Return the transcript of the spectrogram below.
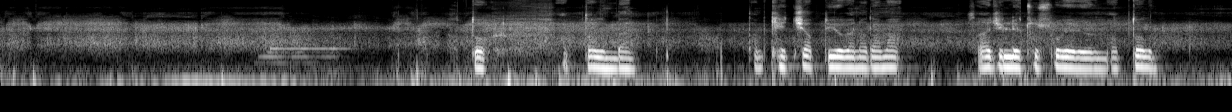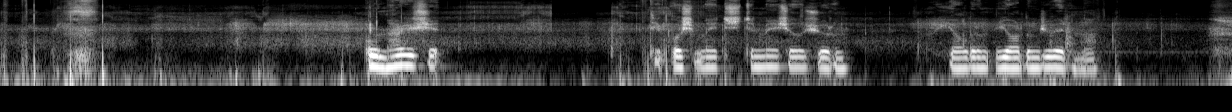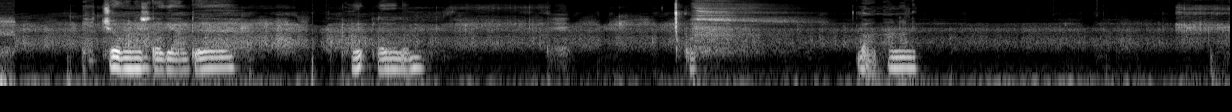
Hotdog. Aptalım ben. Tam ketçap diyor ben adama. Sadece letoslu veriyorum. Aptalım. Oğlum her işi tek başıma yetiştirmeye çalışıyorum. Yardım, yardımcı verin lan. Ketçabımız da geldi. Toplayalım. Of. Lan ananı.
